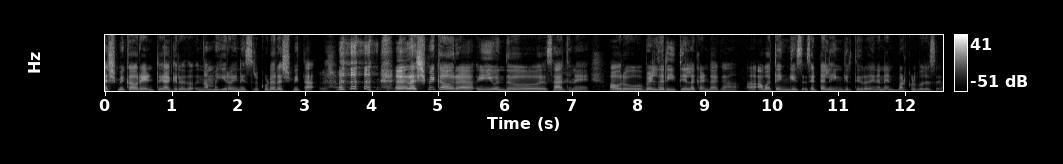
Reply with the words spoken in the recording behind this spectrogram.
ರಶ್ಮಿಕಾ ಅವರ ಎಂಟ್ರಿ ಆಗಿರೋದು. ನಮ್ಮ ಹೀರೋಯಿನ್ ಹೆಸರು ಕೂಡ ರಶ್ಮಿತಾ. ರಶ್ಮಿಕಾ. ಅವರ ಈ ಒಂದು ಸಾಧನೆ ಅವರು ಬೆಳೆದ ರೀತಿಯೆಲ್ಲ ಕಂಡಾಗ ಅವತ್ತು ಹೆಂಗೆ ಸೆಟ್ಟಲ್ಲಿ ಹೆಂಗಿರ್ತಿದ್ರು? ಅದನ್ನ ನೆನ್ಪು ಮಾಡ್ಕೊಳ್ಬೋದಾ ಸರ್?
